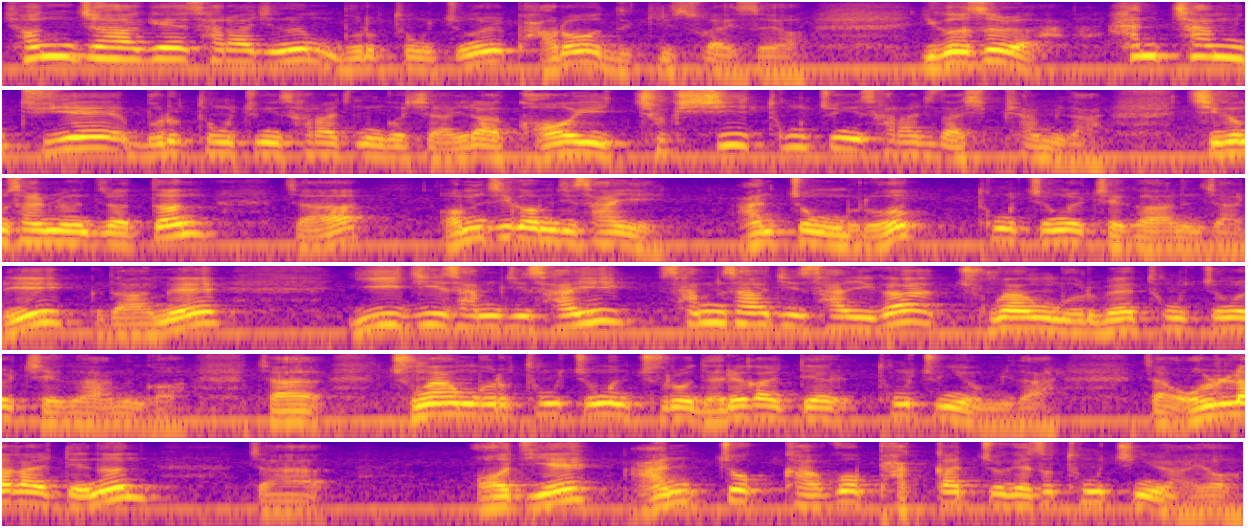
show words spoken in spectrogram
현저하게 사라지는 무릎 통증 을 바로 느낄 수가 있어요. 이것을 한참 뒤에 무릎 통증이 사라지는 것이 아니라 거의 즉시 통증이 사라지다시피 합니다. 지금 설명드렸던 자 엄지 검지 사이 안쪽 무릎 통증을 제거하는 자리 그 다음에 2지, 3지 사이, 3, 4지 사이가 중앙 무릎의 통증을 제거하는 거. 자, 중앙 무릎 통증은 주로 내려갈 때 통증이 옵니다. 자, 올라갈 때는 자, 어디에 안쪽하고 바깥쪽에서 통증이 와요.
